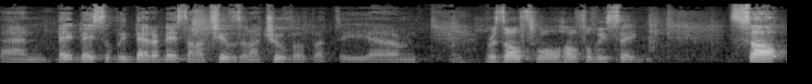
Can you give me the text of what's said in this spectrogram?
And ba- basically better based on our tefillahs and our tshuva, but the um, results we'll hopefully see. So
